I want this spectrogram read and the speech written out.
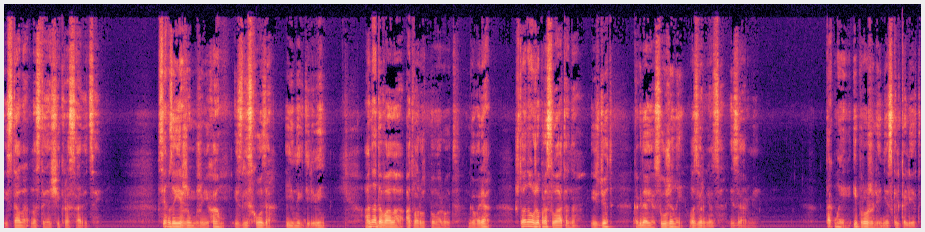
и стала настоящей красавицей. Всем заезжим женихам из лесхоза и иных деревень она давала отворот-поворот, говоря, что она уже просватана и ждет, когда ее суженый возвернется из армии. Так мы и прожили несколько лет,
